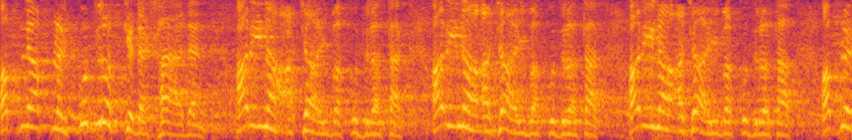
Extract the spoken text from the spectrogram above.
আপনি আপনার কুদরতকে দেখা দেন। আরিনা আজাইবা কুদরতাক, আরিনা আজাইবা কুদরতাক, আরিনা আজাইবা কুদরতাক। আপনার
